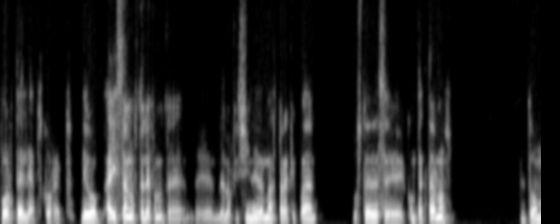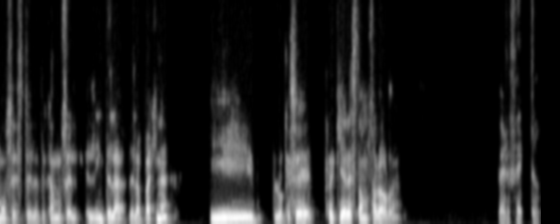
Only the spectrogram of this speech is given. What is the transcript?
Por Teleapps, correcto. Digo, ahí están los teléfonos de, la oficina y demás para que puedan ustedes eh, contactarnos. De todos modos, este, les dejamos el, el link de la, de la página y lo que se requiere estamos a la orden. Perfecto.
